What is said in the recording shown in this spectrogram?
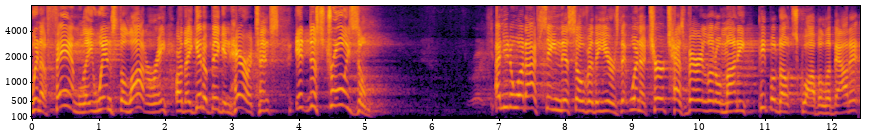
when a family wins the lottery or they get a big inheritance, it destroys them. And you know what? I've seen this over the years that when a church has very little money, people don't squabble about it.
